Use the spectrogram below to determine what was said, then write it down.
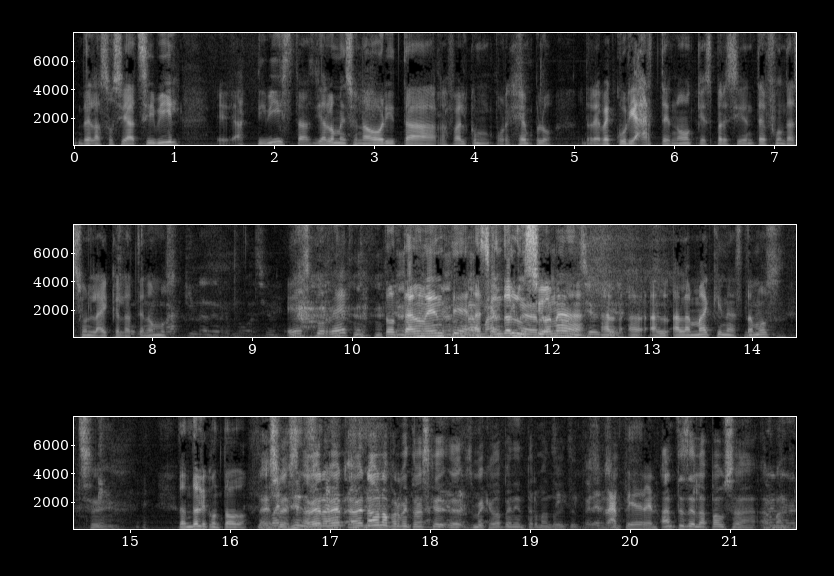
de la sociedad civil, eh, activistas, ya lo mencionaba ahorita Rafael, como por ejemplo Rebe Curiarte, ¿no? que es presidente de Fundación Laica, la tenemos... Máquina de renovación. Es correcto, totalmente, haciendo alusión a, a, la máquina, estamos... dándole con todo. Eso es. A ver, a ver, a ver, no, no, permítame, es que eh, me quedó pendiente Armando. rápido, Antes de la pausa, Armando.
